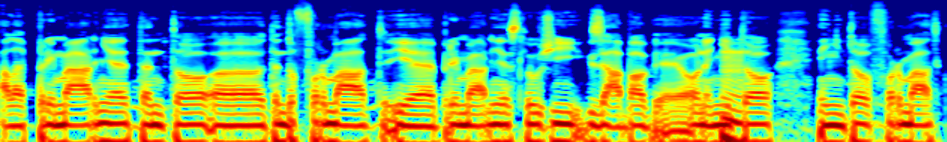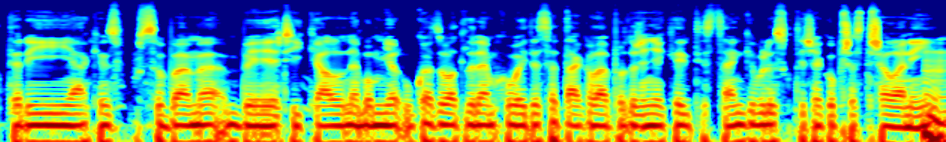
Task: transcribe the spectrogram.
ale primárně tento, uh, tento formát je primárně slouží k zábavě. Jo. Není, hmm. to, není to formát, který nějakým způsobem by říkal nebo měl ukazovat lidem, chovejte se takhle, protože některé ty scénky byly skutečně jako přestřelený. Hmm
